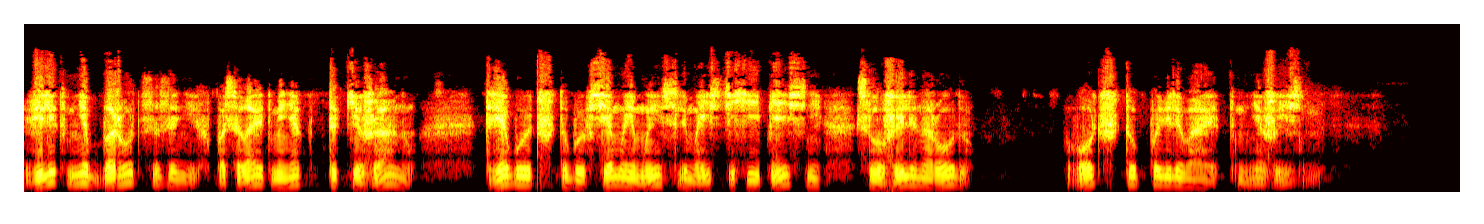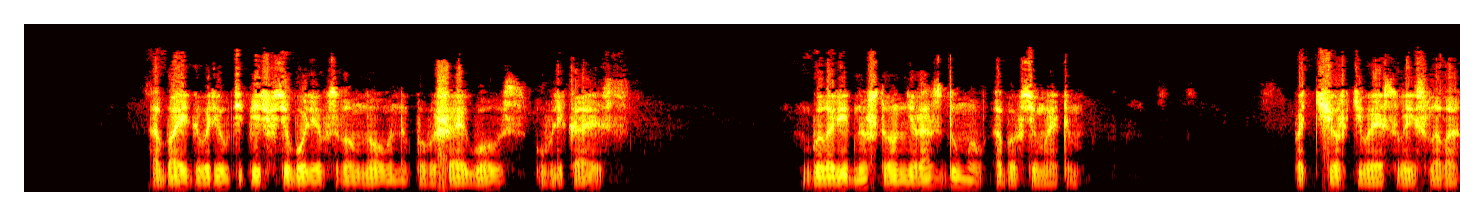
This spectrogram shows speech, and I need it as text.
велит мне бороться за них, посылает меня к Такижану, требует, чтобы все мои мысли, мои стихи и песни служили народу. Вот что повелевает мне жизнь. Абай говорил теперь все более взволнованно, повышая голос, увлекаясь. Было видно, что он не раз думал обо всем этом подчеркивая свои слова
